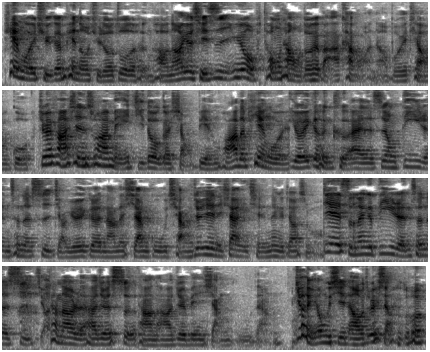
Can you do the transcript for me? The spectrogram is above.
片尾曲跟片头曲都做得很好。然后尤其是因为我通常我都会把它看完，然后不会跳过，就会发现说它每一集都有个小变化。它的片尾有一个很可爱的，是用第一人称的视角，有一个人拿着香菇枪，就有点像以前那个叫什么 PS 那个第一人称的视角，看到人他就会射他，然后就会变香菇这样，就很用心。然后我就会想说，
